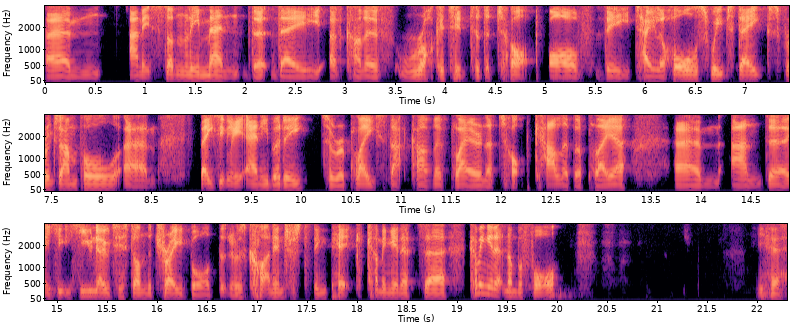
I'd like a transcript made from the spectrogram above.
Um, and it suddenly meant that they have kind of rocketed to the top of the Taylor Hall sweepstakes, for example. Um, basically, anybody to replace that kind of player and a top caliber player um, and uh, you, you, noticed on the trade board that there was quite an interesting pick coming in at uh, coming in at number four. Yeah,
